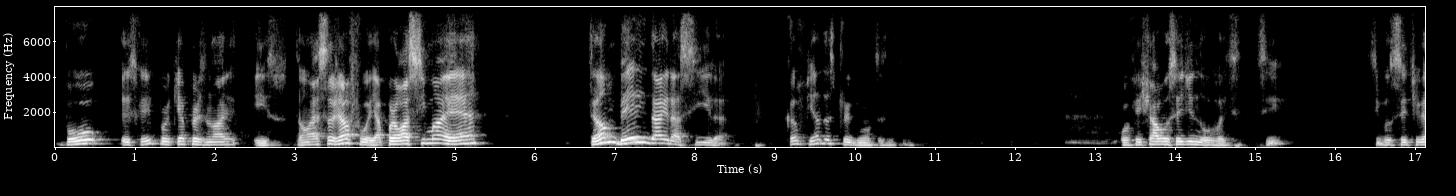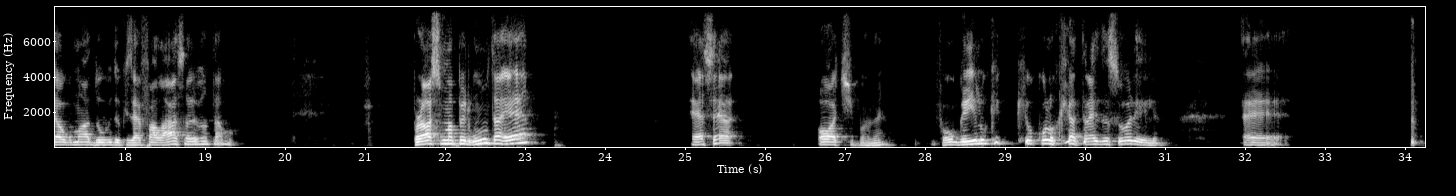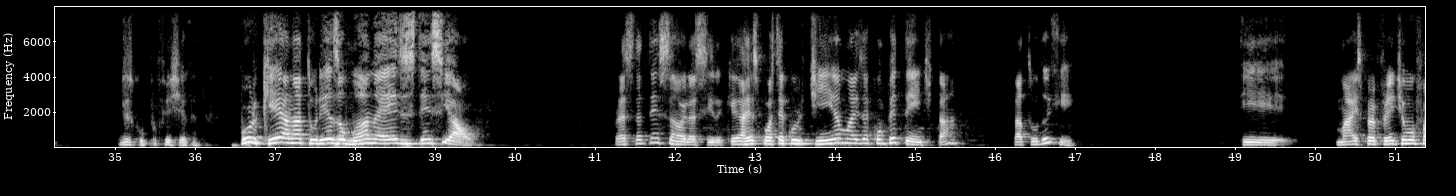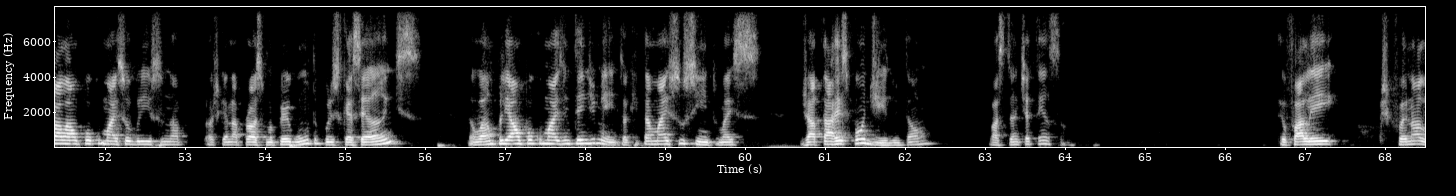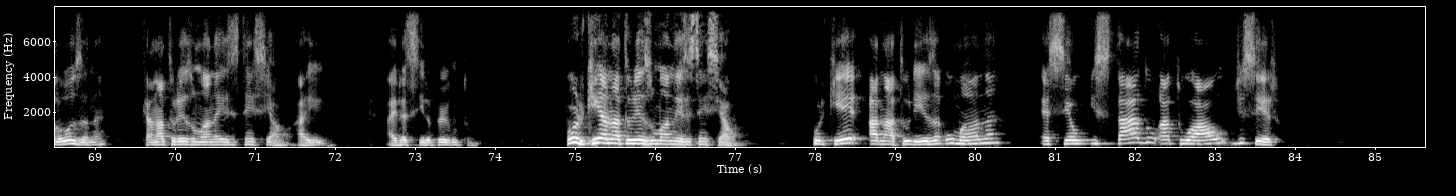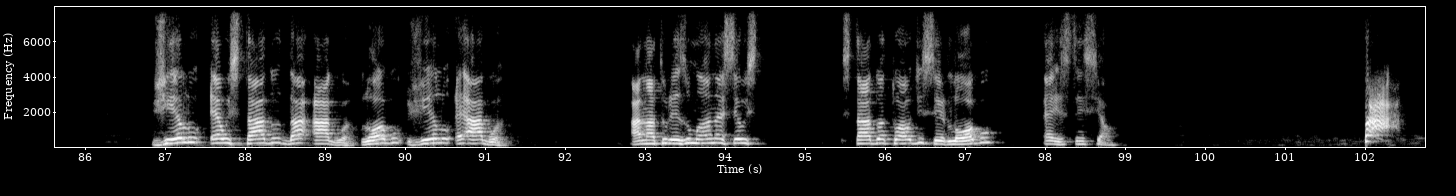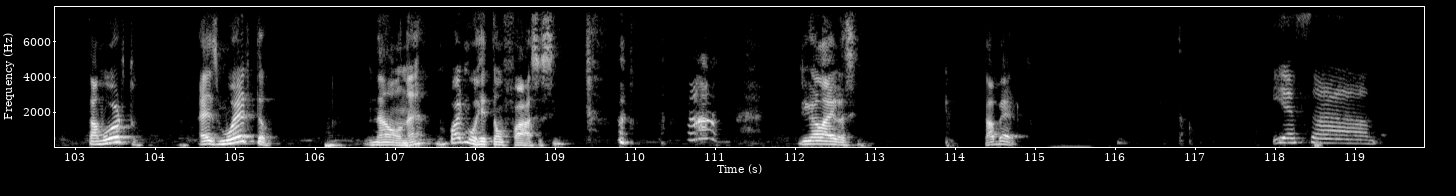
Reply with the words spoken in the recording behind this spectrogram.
Vou escrever porque a personagem. Isso. Então, essa já foi. A próxima é também da Iracira. Campeã das perguntas. Vou fechar você de novo. Se, se você tiver alguma dúvida ou quiser falar, é só levantar a mão. Próxima pergunta é. Essa é ótima, né? Foi o grilo que, que eu coloquei atrás da sua orelha. É... Desculpa, fechei aqui. Por que a natureza humana é existencial? Presta atenção, Iracira, que a resposta é curtinha, mas é competente, tá? Tá tudo aqui. E mais para frente eu vou falar um pouco mais sobre isso na, acho que é na próxima pergunta, por isso que essa é antes. Então vai ampliar um pouco mais o entendimento. Aqui está mais sucinto, mas já está respondido. Então, bastante atenção. Eu falei, acho que foi na lousa, né? Que a natureza humana é existencial. Aí a Iracira perguntou: por que a natureza humana é existencial? porque a natureza humana é seu estado atual de ser. Gelo é o estado da água, logo, gelo é água. A natureza humana é seu estado atual de ser, logo, é existencial. Pá! Tá morto? És muerto? Não, né? Não pode morrer tão fácil assim. Diga lá, Iraci. Tá aberto. E essa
